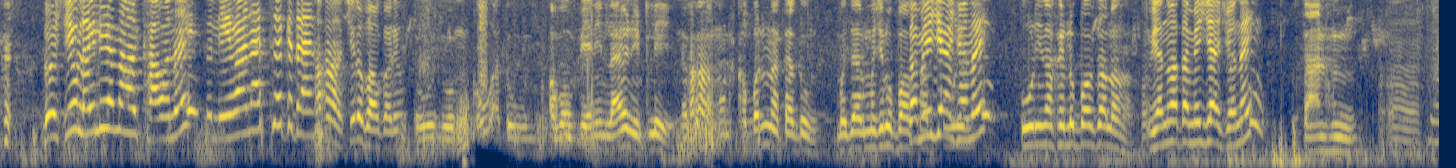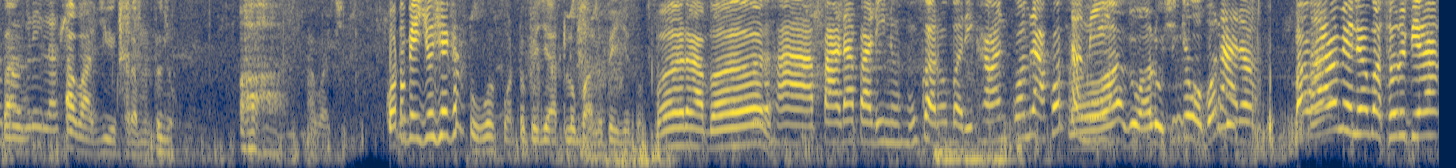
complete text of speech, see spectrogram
ડોશી લઈ લઈએ ના ખાવા નહીં? તો લેવાના જ છે કે તાન? હા શેનો ભાવ કર્યો? તો જો હું કહું આ તો હવે બેની લાવ્યો ને એટલે. નકર હા. ખબર ના હતા તો બજારમાં ચેલો ભાવ તમે ગયા છો નહીં? તોડી નાખે એટલો ભાવ ચાલે. વેનવા તમે ગયા છો નહીં? તાન હું. આ વાજી ખરા મને તો જો. આહ, આ વાજી. કોટો પી ગયો છે કે? તો કોટો પેજ આટલો બાલો પેજ તો. બરાબર. હા પાડા પાડીનું હું કરો બરી ખાવાનું કોમ રાખો તમે? હા, જો આ ડોશી કેવો ખબર સારો મેલ્યો બસો રૂપિયા.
